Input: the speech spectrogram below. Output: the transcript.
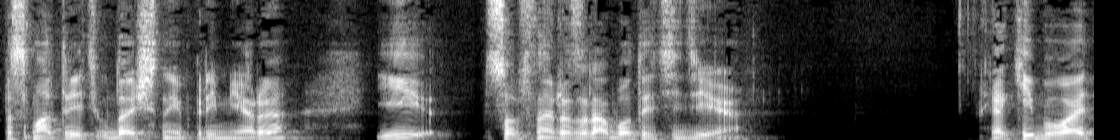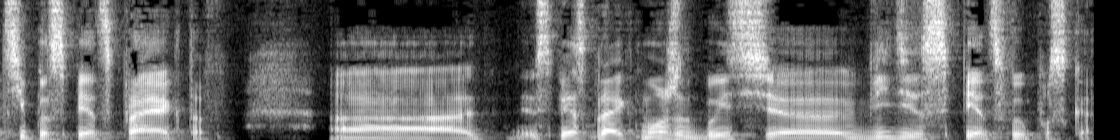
посмотреть удачные примеры и, собственно, разработать идею. Какие бывают типы спецпроектов? Спецпроект может быть в виде спецвыпуска.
